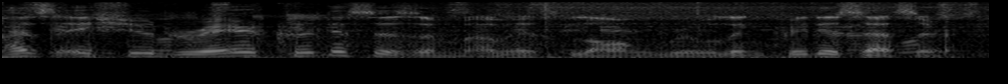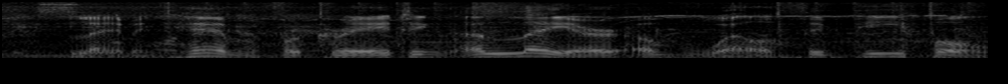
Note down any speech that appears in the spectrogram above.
has issued rare criticism of his long-ruling predecessor, blaming him for creating a layer of wealthy people.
